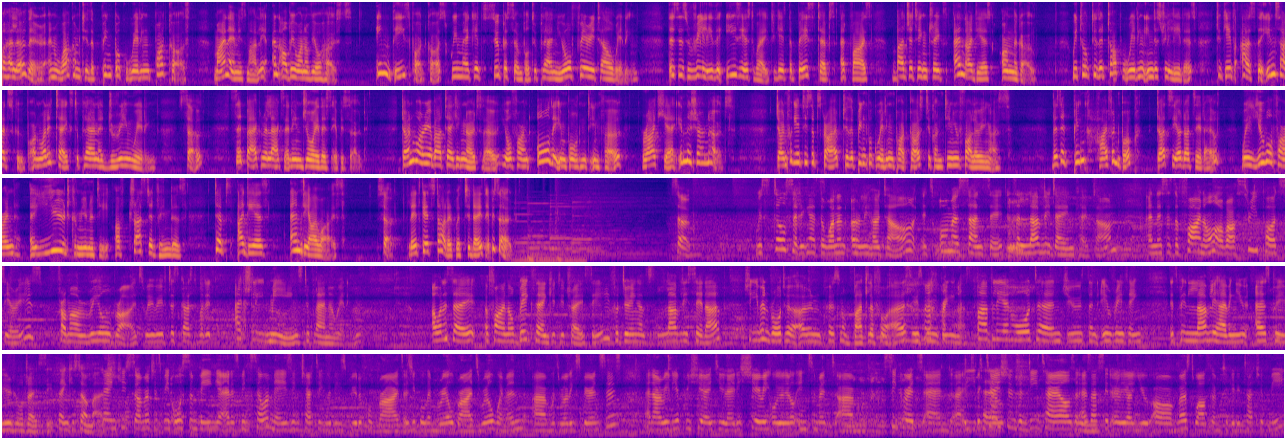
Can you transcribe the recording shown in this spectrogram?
Well, hello there, and welcome to the Pink Book Wedding Podcast. My name is Marlé, and I'll be one of your hosts. In these podcasts, we make it super simple to plan your fairy tale wedding. This is really the easiest way to get the best tips, advice, budgeting tricks, and ideas on the go. We talk to the top wedding industry leaders to give us the inside scoop on what it takes to plan a dream wedding. So, sit back, relax, and enjoy this episode. Don't worry about taking notes though, you'll find all the important info right here in the show notes. Don't forget to subscribe to the Pink Book Wedding podcast to continue following us. Visit pink-book.co.za where you will find a huge community of trusted vendors, tips, ideas, and DIYs. So, let's get started with today's episode. So, we're still sitting at the one and only hotel. It's almost sunset. It's a lovely day in Cape Town. And this is the final of our three part series from our Real Brides, where we've discussed what it actually means to plan a wedding. I want to say a final big thank you to Tracy for doing this lovely setup. She even brought her own personal butler for us, who's been bringing us bubbly and water and juice and everything. It's been lovely having you as per usual, Tracy. Thank you so much. Thank you so much. It's been awesome being here, and it's been so amazing chatting with these beautiful brides, as you call them, real brides, real women um, with real experiences. And I really appreciate you, ladies, sharing all your little intimate um, secrets and uh, expectations and details. And as I said earlier, you are most welcome to get in touch with me.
